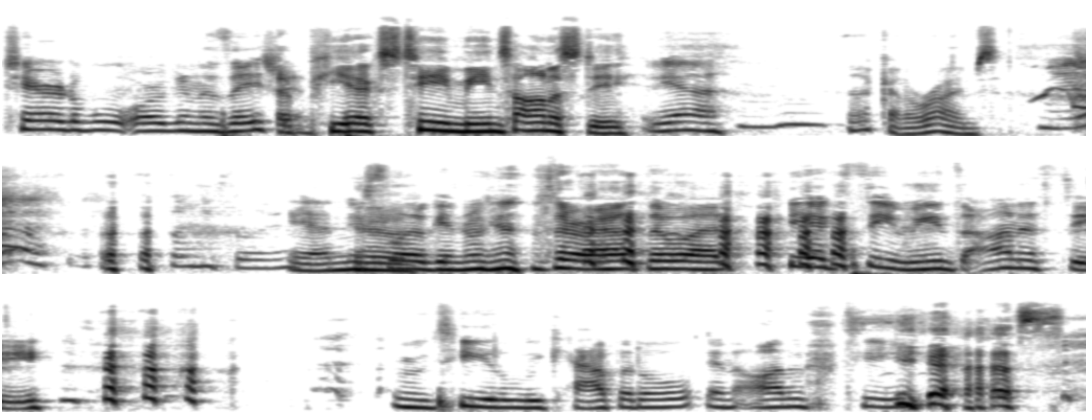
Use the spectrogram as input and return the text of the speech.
charitable organization. PXT means honesty. yeah. That kind of rhymes. Yeah. That's the only slogan. Yeah, new slogan. We're going to throw out the what? PXT means honesty. The T will be capital and honesty. Yes.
